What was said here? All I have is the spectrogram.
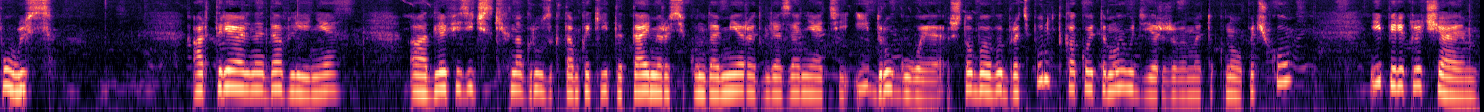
пульс, артериальное давление – для физических нагрузок там какие-то таймеры, секундомеры для занятий и другое. Чтобы выбрать пункт какой-то, мы удерживаем эту кнопочку и переключаем.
